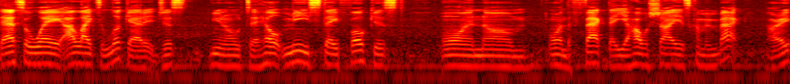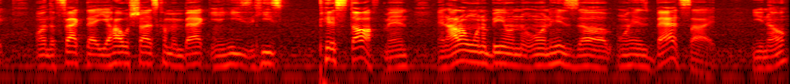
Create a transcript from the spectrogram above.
that's a way i like to look at it just you know to help me stay focused on um on the fact that Yahawashi is coming back. All right? On the fact that Yahawashi is coming back and he's he's pissed off man. And i don't want to be on on his uh on his bad side you know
